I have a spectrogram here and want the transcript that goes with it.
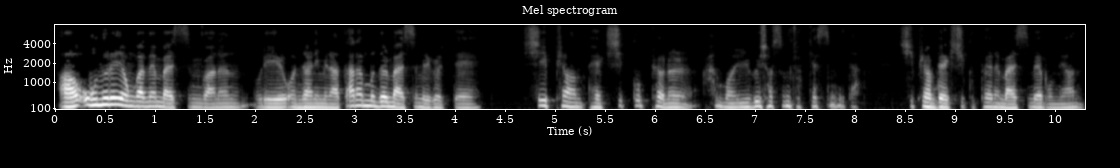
아, 오늘의 연관된 말씀과는 우리 원장님이나 다른 분들 말씀 읽을 때 시편 119편을 한번 읽으셨으면 좋겠습니다. 시편 119편의 말씀에 보면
